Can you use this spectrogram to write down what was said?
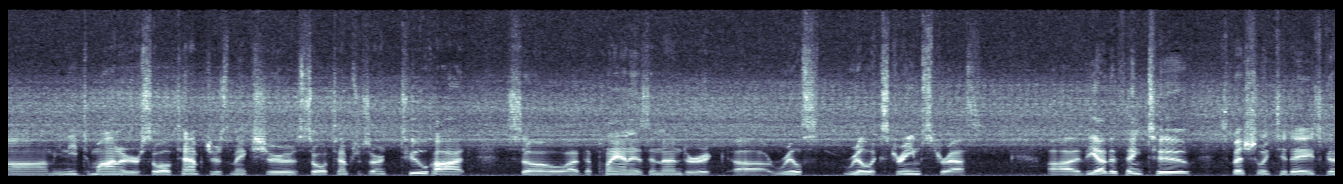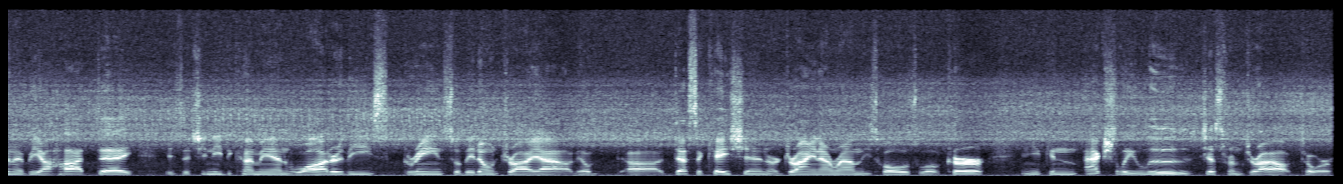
Um, you need to monitor soil temperatures, make sure soil temperatures aren't too hot so uh, the plant isn't under uh, real, real extreme stress. Uh, the other thing too especially today it's going to be a hot day is that you need to come in water these greens so they don't dry out. They'll, uh, desiccation or drying around these holes will occur and you can actually lose just from drought or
